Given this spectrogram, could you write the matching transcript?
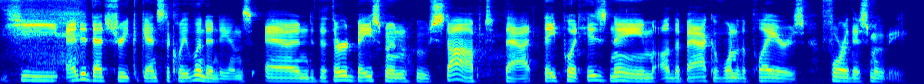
he ended that streak against the Cleveland Indians. And the third baseman who stopped that, they put his name on the back of one of the players for this movie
